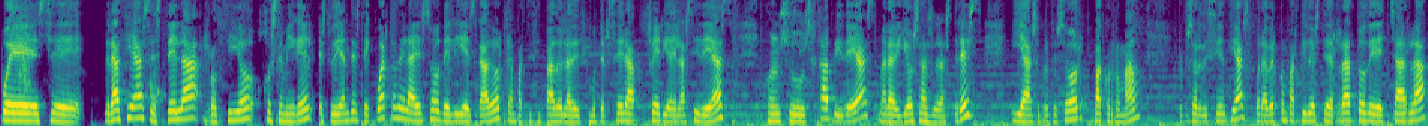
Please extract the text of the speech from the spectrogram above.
Pues eh, gracias Estela, Rocío, José Miguel, estudiantes de cuarto de la ESO del IES Gador que han participado en la decimotercera Feria de las Ideas con sus Happy Ideas, maravillosas las tres, y a su profesor Paco Román, profesor de ciencias, por haber compartido este rato de charla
